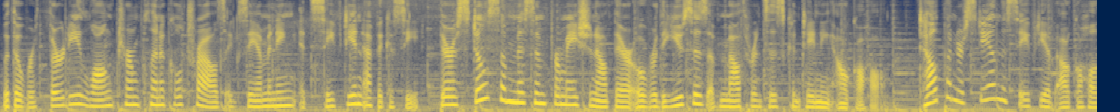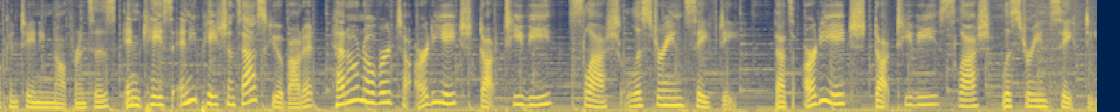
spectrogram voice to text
with over 30 long term clinical trials examining its safety and efficacy, there is still some misinformation out there over the uses of mouth rinses containing alcohol. To help understand the safety of alcohol containing mouth rinses, in case any patients ask you about it, head on over to rdh.tv slash Listerine Safety. That's rdh.tv slash Listerine Safety.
